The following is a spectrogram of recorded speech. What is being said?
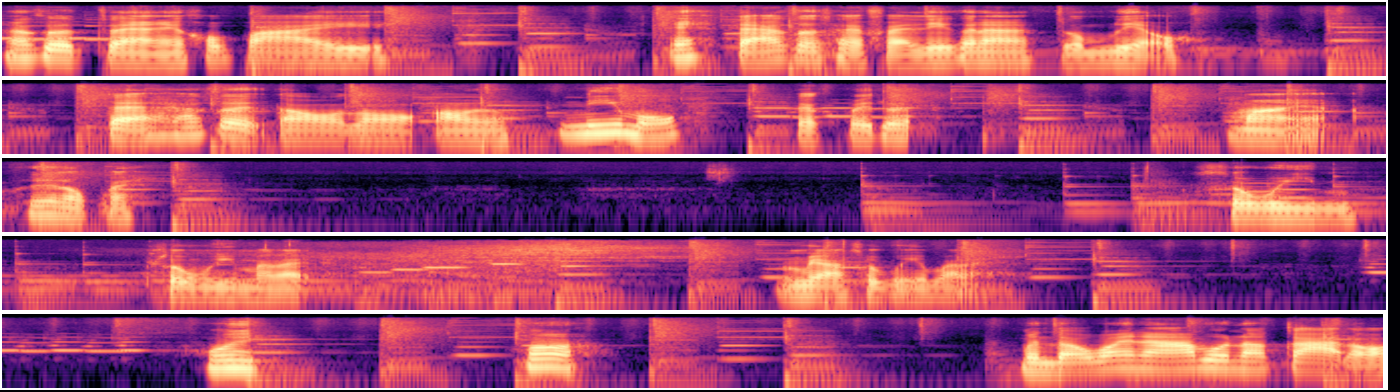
ถ้าเกิดใส่นี้เข้าไป เอ๊ะ แต่ถ้าเกิดใส่ไฟรี่ก็น่าล้มเหลว แต่ถ้าเกิดเราลองเอานี่โมใส่เข้าไปด้วย ไม่อะ เพื่อนออกไป สวีม สวีมอะไรไม่อาสวีมอะไรเฮ้ยฮะเหมือนเราว่ายน้ำบนอากาศเหรอ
